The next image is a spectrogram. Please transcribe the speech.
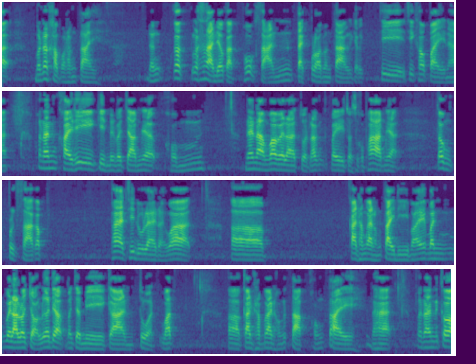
มันต้องขับออกทางไตดังก็ลักษณะเดียวกับพวกสารแปลกปลอมต่างๆจากที่ที่เข้าไปนะ เพราะนั้นใครที่กินเป็นประจำเนี่ยผมแนะนำว่าเวลาตรวจร่างไปตรวจสุขภาพเนี่ยต้องปรึกษากับแพทย์ที่ดูแลหน่อยว่า การทำงานของไตดีไหมมันเวลาเราเจาะเลือดเนี่ยมันจะมีการตรวจวัดการทำงานของตับของไตนะฮะเพราะฉะนั้นก็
